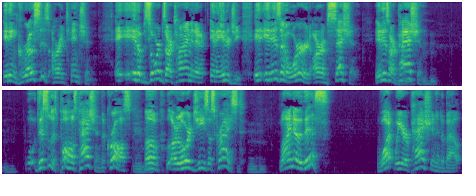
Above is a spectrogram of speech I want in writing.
it engrosses our attention. It, it absorbs our time and, and energy. It, it isn't a word, our obsession. It is our mm-hmm. passion. Mm-hmm. Mm-hmm. Well, this was Paul's passion, the cross mm-hmm. of our Lord Jesus Christ. Mm-hmm. Well, I know this. What we are passionate about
